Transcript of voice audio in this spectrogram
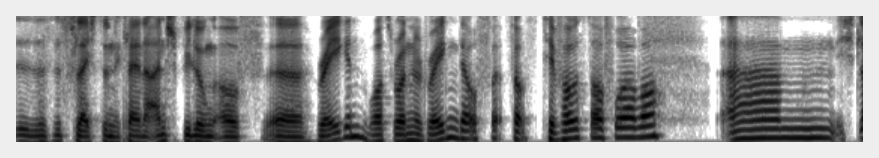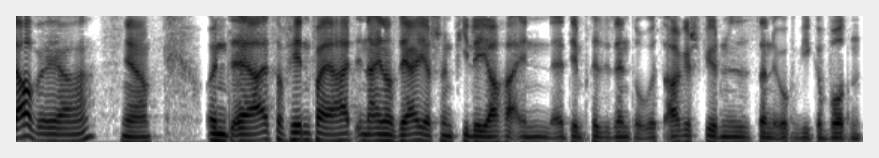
äh, das ist vielleicht so eine kleine Anspielung auf Reagan. War es Ronald Reagan, der auf, auf TV-Star vorher war? Ähm, ich glaube, ja. Ja. Und er ist auf jeden Fall, er hat in einer Serie schon viele Jahre einen, äh, den Präsident der USA gespielt und ist es dann irgendwie geworden.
